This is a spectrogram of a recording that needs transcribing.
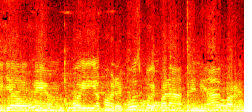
y yo voy a coger el bus, voy para Trinidad, Barrio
